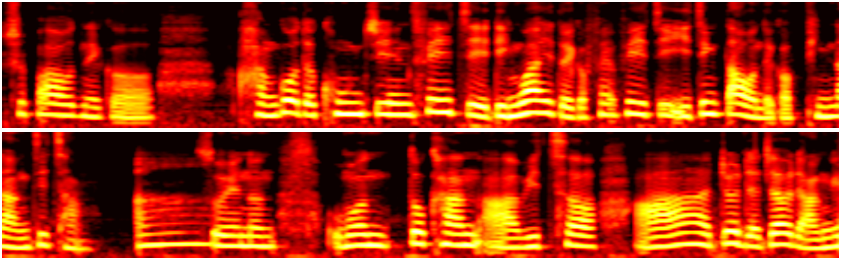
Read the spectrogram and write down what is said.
十八号那个。韩国的空军飞机，另外的一个飞飞机已经到那个平壤机场啊，所以呢，我们都看啊，预测啊，这这两个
